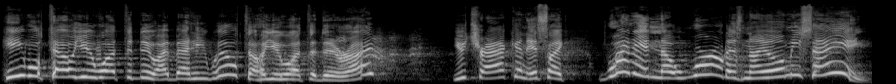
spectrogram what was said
He will tell you what to do. I bet he will tell you what to do, right? You tracking? It's like, what in the world is Naomi saying?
